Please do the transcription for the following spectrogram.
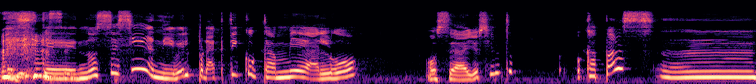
Este, no sé si a nivel práctico cambie algo. O sea, yo siento capaz. mm,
